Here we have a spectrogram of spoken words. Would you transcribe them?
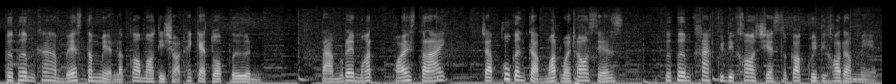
เพื่อเพิ่มค่า Base Damage แล้วก็ Multi Shot ให้แก่ตัวปืน ตามด้วย mod Point Strike จับคู่กันกับ mod Vital Sense เพื่อเพิ่มค่า Critical Chance แล้วก็ Critical Damage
